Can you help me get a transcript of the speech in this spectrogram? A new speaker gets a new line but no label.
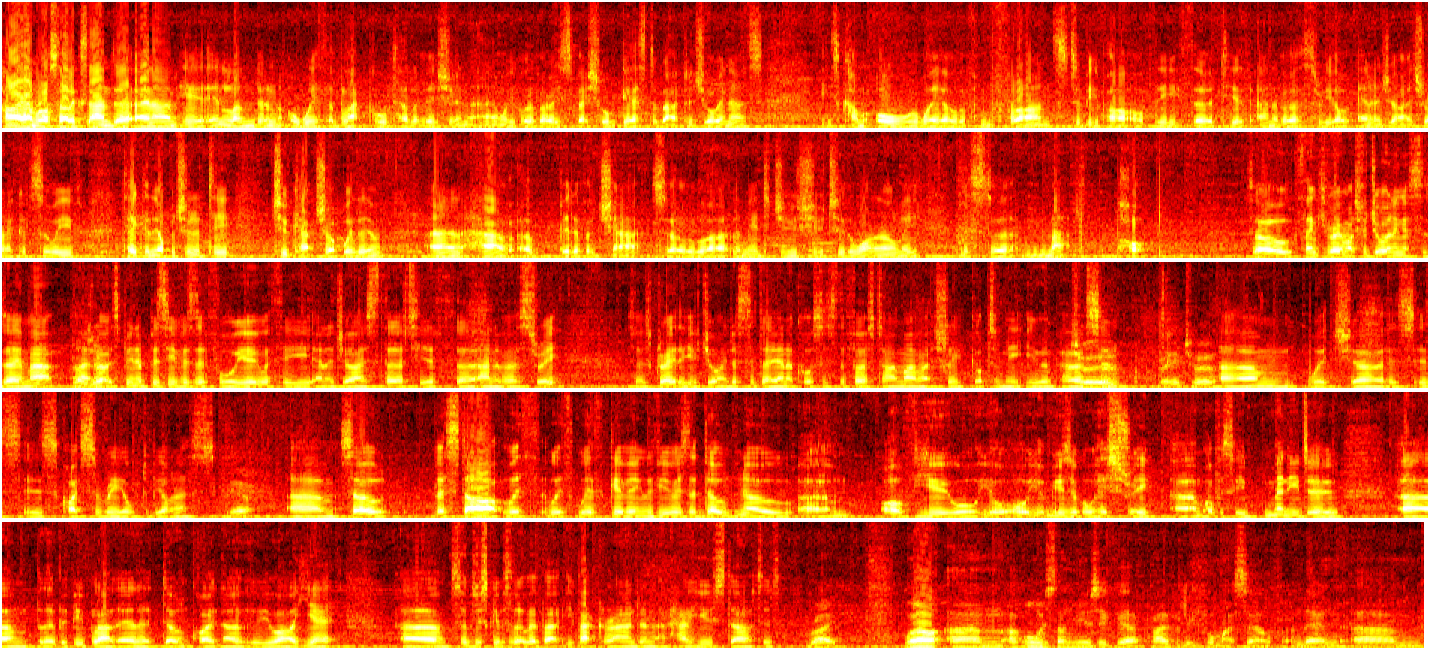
Hi, I'm Ross Alexander, and I'm here in London with Blackpool Television, and we've got a very special guest about to join us. He's come all the way over from France to be part of the 30th anniversary of Energize Records, so we've taken the opportunity to catch up with him and have a bit of a chat. So uh, let me introduce you to the one and only Mr. Matt Pop. So thank you very much for joining us today, Matt.
Pleasure.
I know it's been a busy visit for you with the Energize 30th uh, anniversary. So it's great that you've joined us today, and of course, it's the first time I've actually got to meet you in person,
True. Very true.
um, which uh, is, is, is quite surreal, to be honest.
yeah.
Um, so let's start with, with, with giving the viewers that don't know um, of you or your, or your musical history. Um, obviously, many do, um, but there'll be people out there that don't quite know who you are yet. Um, so just give us a little bit about your background and how you started.
Right. Well, um, I've always done music uh, privately for myself, and then um,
